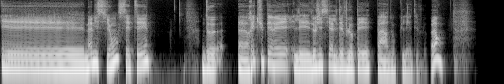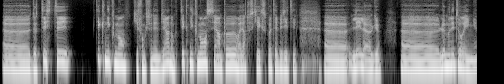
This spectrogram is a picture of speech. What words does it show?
et ma mission c'était de récupérer les logiciels développés par donc les développeurs, de tester techniquement qui fonctionnait bien. Donc techniquement, c'est un peu, on va dire, tout ce qui est exploitabilité, euh, les logs, euh, le monitoring.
